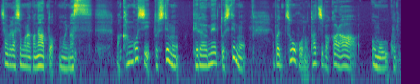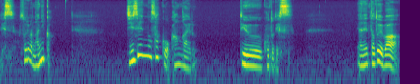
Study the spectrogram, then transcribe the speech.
喋らせてもらおうかなと思います。まあ、看護師としても寺嫁としてもやっぱり双方の立場から思うことです。それは何か事前の策を考えるっていうことです。いやね、例えば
